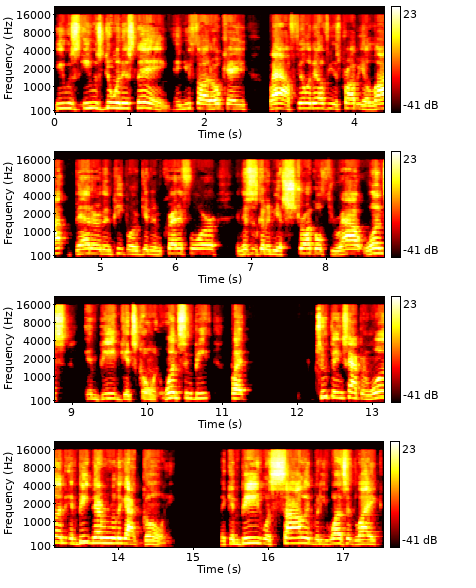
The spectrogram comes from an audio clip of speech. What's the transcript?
he was he was doing his thing, and you thought, okay, wow, Philadelphia is probably a lot better than people are giving him credit for, and this is going to be a struggle throughout. Once Embiid gets going, once Embiid, but two things happened. One, Embiid never really got going. Like Embiid was solid, but he wasn't like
